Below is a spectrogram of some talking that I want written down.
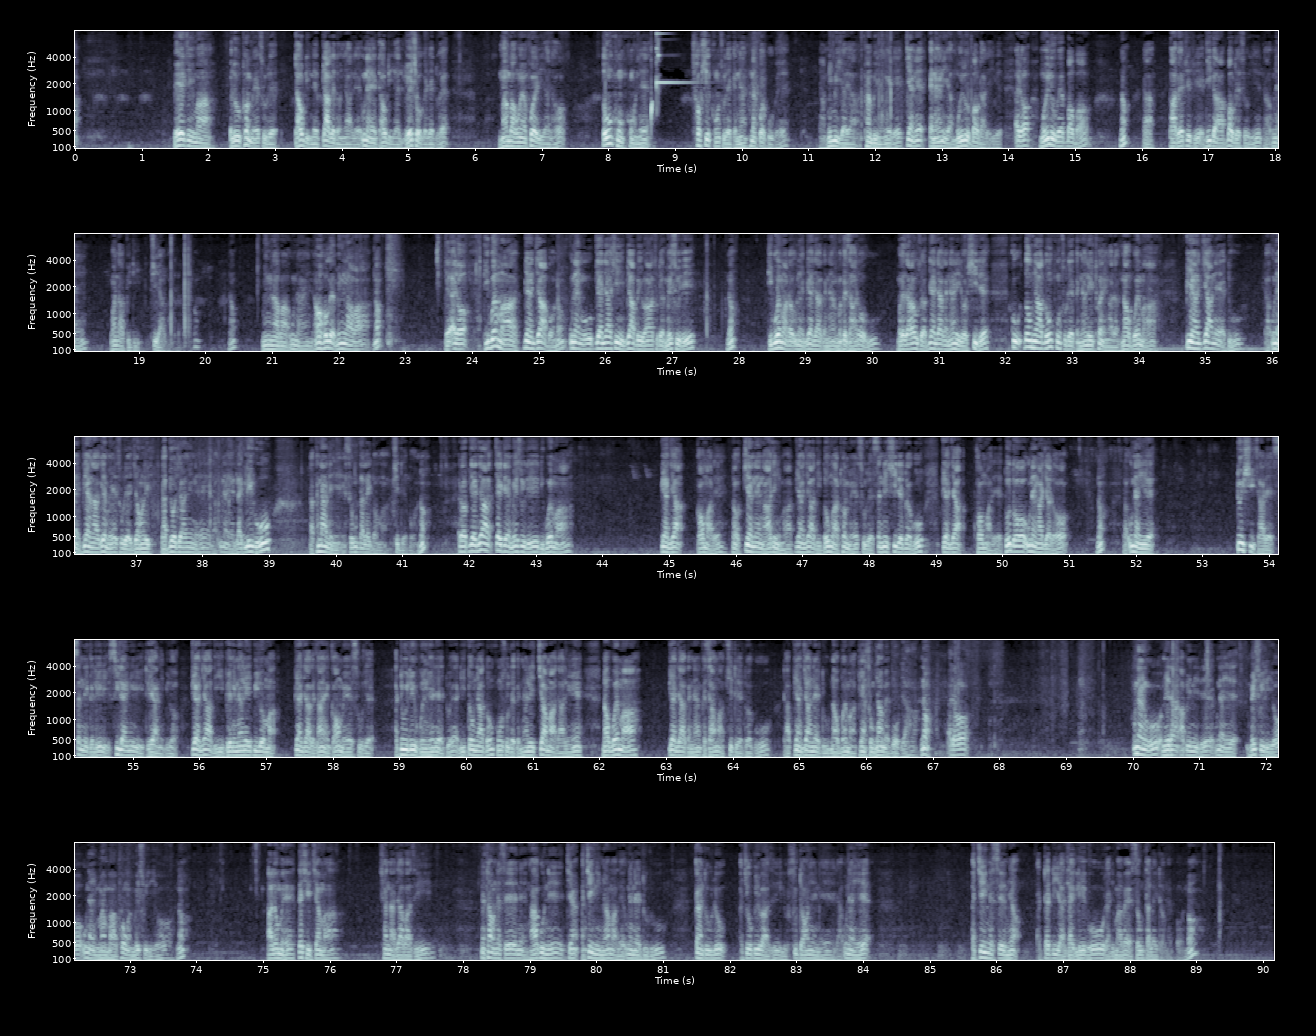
ဘယ်အချိန်မှာဘယ်လိုထွက်မယ်ဆိုတဲ့ဓာတ်တွေနဲ့ပြခဲ့တော့ညာလေဦးနိုင်ရဲ့ဓာတ်တွေကလွဲချော်ခဲ့တဲ့အတွက်မန်မာဝင်အဖွဲ့တွေကတော့3ခွန်ခွန်နဲ့68ခွန်ဆိုတဲ့ကဏ္ဍနှစ်ခွက်ကိုပဲဒါမိမိရရဖန်ပေးနိုင်ခဲ့တယ်ကြံတဲ့ကဏ္ဍတွေကမွေးလို့ပေါက်တာတွေပဲအဲ့တော့မွေးလို့ပဲပေါက်ပေါက်နော်ဒါဘာပဲဖြစ်ဖြစ်အဓိကပေါက်တယ်ဆိုရင်ဒါဦးနိုင်ဝန္တာပီတိဖြစ်ရပါတယ်နော်မင်္ဂလာပါဦးနိုင်ဟောဟုတ်ကဲ့မင်္ဂလာပါနော် ဒါအဲ့တော့ဒီဘက်မှာပြန်ကြပေါ့နော်ဦးနိုင်ကိုပြန်ကြရှိရင်ပြပေးပါဆိုတဲ့မိတ်ဆွေတွေနော်ဒီဘက်မှာတော့ဦးနိုင်ပြန်ကြကဏ္ဍမကစားတော့ဘူးမကစားတော့ဆိုတော့ပြန်ကြကဏ္ဍတွေတော့ရှိတယ်အခု303ခုဆိုတဲ့ကဏ္ဍလေးထွက်ရင်ကတော့နောက်ဘက်မှာပြန်ကြနဲ့အတူဒါဦးနိုင်ပြန်လာခဲ့မယ်ဆိုတဲ့အကြောင်းလေးဒါပြောကြရင်းနဲ့ဒါဦးနိုင်ရဲ့ like လေးကိုဒါခဏနေအဆုံးသတ်လိုက်တော့မှာဖြစ်တယ်ပေါ့နော်အဲ့တော့ပြန်ကြကြိုက်တဲ့မိတ်ဆွေတွေဒီဘက်မှာပြန်ကြကောင်းပါတယ်။တော့ကြံတဲ့၅ချိန်မှာပြန်ကြဒီ၃ငါထွက်မယ်ဆိုတဲ့စနစ်ရှိတဲ့အတွက်ကိုပြန်ကြကောင်းပါတယ်။သို့တော့ဥနိုင်ကကြတော့နော်ဒါဥနိုင်ရဲ့ တွေ့ရှိထားတဲ့စနစ်ကလေးတွေစီလိုင်းလေးတွေထဲကနေပြီးတော့ပြန်ကြဒီဘယ်ကနန်းလေးပြီးတော့မှပြန်ကြကစားရင်ကောင်းမယ်ဆိုတဲ့အတွေ့လေးဝင်ခဲ့တဲ့အတွက်ဒီ၃ည၃ခုဆိုတဲ့ကနန်းလေးကြမှာဒါလရင်နောက်ဘက်မှာပြန်ကြကနန်းကစားမှာဖြစ်တဲ့အတွက်ကိုဒါပြန်ကြတဲ့အတူနောက်ဘက်မှာပြန်ဆောင်ကြမယ်ပေါ့ဗျာနော်အဲ့တော့ဥနိုင်ကိုအမြဲတမ်းအားပေးနေတဲ့ဥနိုင်ရဲ့မိတ်ဆွေတွေရောဥနိုင်မန်ပါဖုံးဝင်မိတ်ဆွေတွေရောနော်အားလုံးပဲတက်ရှိချမ်းပါချမ်းသာကြပါစေ2020နဲ့5ခုနှစ်ကျန်းအကျိန်ကြီးများမှာလည်းဥနိုင်နဲ့အတူတူကန်တူလို့ အကျိုးပေးပါစေလို့ဆုတောင်းရင်းနဲ့ဒါဥနိုင်ရဲ့အကျိန်20မြောက်အတ္တတိယ like လေးကိုဒါဒီမှာပဲအဆုံးသတ်လိုက်တော့မယ်ပေါ့နော်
